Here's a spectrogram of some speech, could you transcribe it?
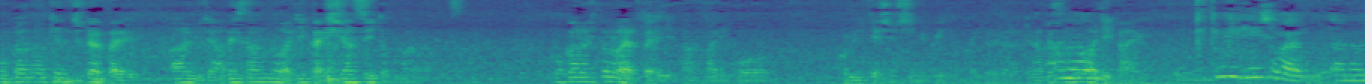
他の建築家やっぱりある意味じゃ安倍さんのは理解しやすいところもあるわけです他の人のはやっぱりあんまりこうコミュニケーションしにくいとかいろいろあって安倍さんのは理解。コミュニケーションはあの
